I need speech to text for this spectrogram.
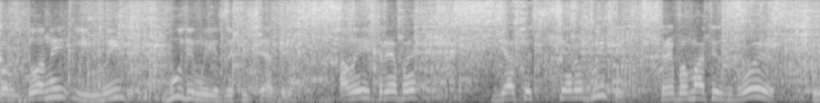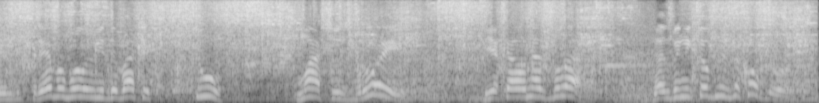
кордони, і ми будемо їх захищати. Але і треба якось це робити. Треба мати зброю. Треба було віддавати ту масу зброї, яка у нас була. Нас би ніхто б не захоплював.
